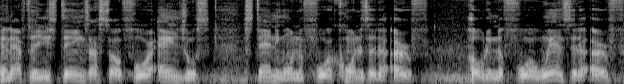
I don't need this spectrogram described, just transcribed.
and after these things I saw four angels standing on the four corners of the earth, holding the four winds of the earth,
